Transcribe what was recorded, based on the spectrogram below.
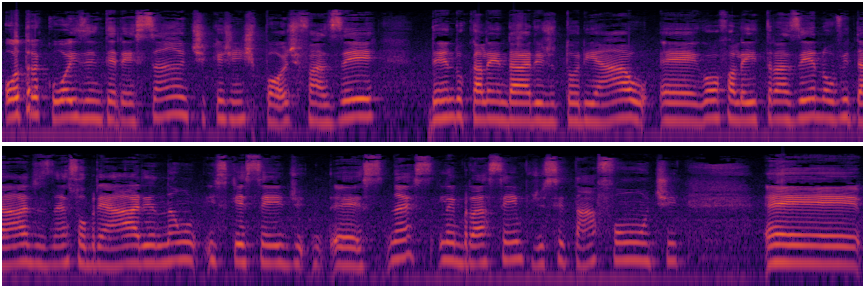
outra coisa interessante que a gente pode fazer dentro do calendário editorial é, igual eu falei, trazer novidades né, sobre a área, não esquecer de é, né, lembrar sempre de citar a fonte. É,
